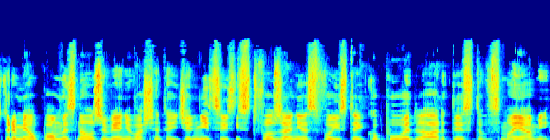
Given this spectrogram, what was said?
który miał pomysł na ożywienie właśnie tej dzielnicy i stworzenie swoistej kopuły dla artystów z Miami.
